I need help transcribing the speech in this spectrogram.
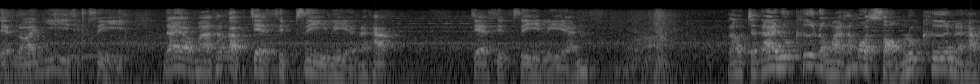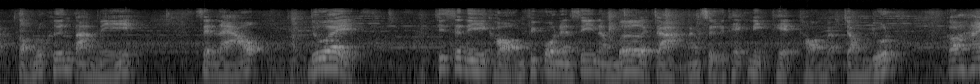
1,724 ได้ออกมาเท่ากับ 74 เหรียญนะครับ 74 เหรียญเราจะได้ลูกคลื่นออกมาทั้งหมด 2 ลูกคลื่นนะครับ 2 ลูกคลื่นตามนี้ เสร็จแล้วด้วยทฤษฎีของ Fibonacci number จากหนังสือเทคนิคเทรดทองแบบจอมยุทธก็ให้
